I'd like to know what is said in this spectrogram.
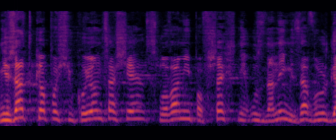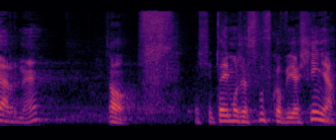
nierzadko posiłkująca się słowami powszechnie uznanymi za wulgarne. O, właśnie tutaj może słówko wyjaśnienia.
